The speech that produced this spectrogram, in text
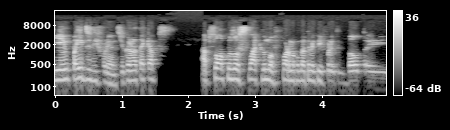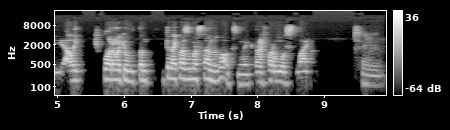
e em países diferentes. E o que eu noto é que há, há pessoal que usa o Slack de uma forma completamente diferente de outra e ali exploram aquilo, tanto, aquilo é quase uma sandbox, não é? Que transforma o Slack Sim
